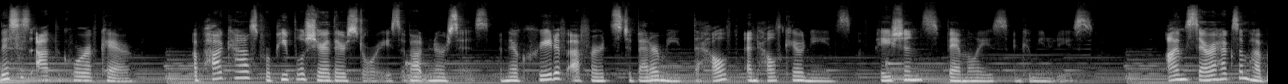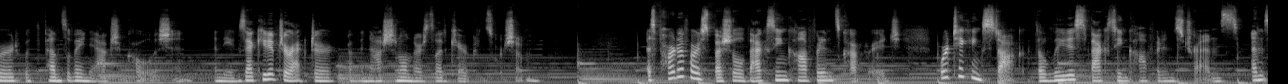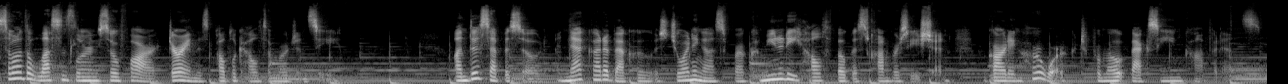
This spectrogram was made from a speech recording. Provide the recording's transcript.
This is At the Core of Care, a podcast where people share their stories about nurses and their creative efforts to better meet the health and healthcare needs of patients, families, and communities. I'm Sarah Hexem Hubbard with the Pennsylvania Action Coalition and the Executive Director of the National Nurse Led Care Consortium. As part of our special vaccine confidence coverage, we're taking stock of the latest vaccine confidence trends and some of the lessons learned so far during this public health emergency. On this episode, Annette Gadegbeku is joining us for a community health focused conversation regarding her work to promote vaccine confidence.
